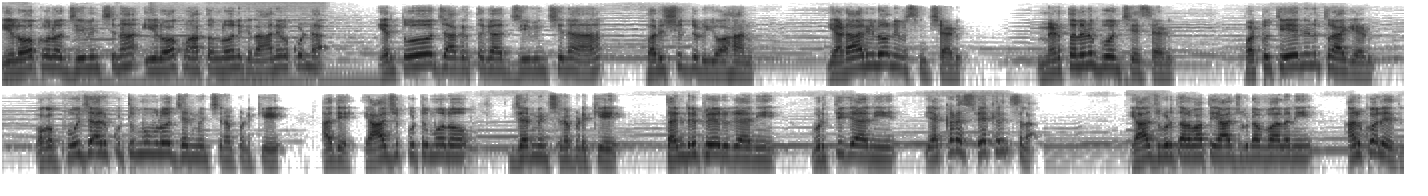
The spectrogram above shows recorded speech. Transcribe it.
ఈ లోకంలో జీవించినా ఈ లోకం అతనిలోనికి రానివ్వకుండా ఎంతో జాగ్రత్తగా జీవించిన పరిశుద్ధుడు యోహాను. ఎడారిలో నివసించాడు. మిడతలను భోంచేశాడు. పట్టు తేనెను త్రాగాడు. ఒక పూజారి కుటుంబంలో జన్మించినప్పటికీ అదే యాజు కుటుంబంలో జన్మించినప్పటికీ తండ్రి పేరు గాని వృత్తి గాని ఎక్కడ స్వీకరించలా. యాజకుడు తర్వాత యాజకుడు అవ్వాలని అనుకోలేదు.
